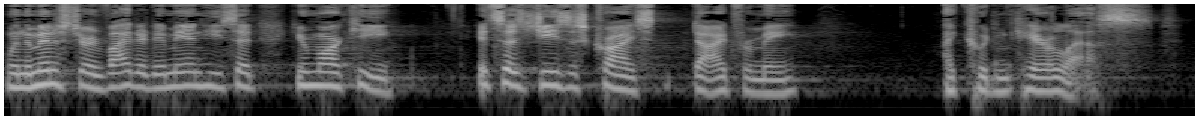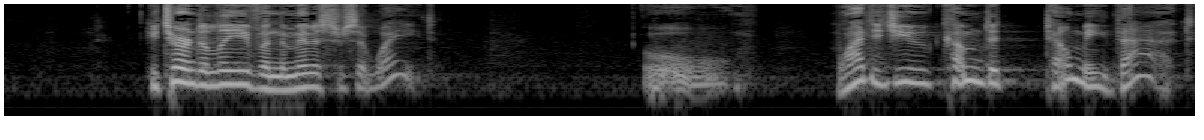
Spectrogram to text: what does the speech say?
When the minister invited him in, he said, Your marquee, it says Jesus Christ died for me. I couldn't care less. He turned to leave when the minister said, Wait. Why did you come to tell me that?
